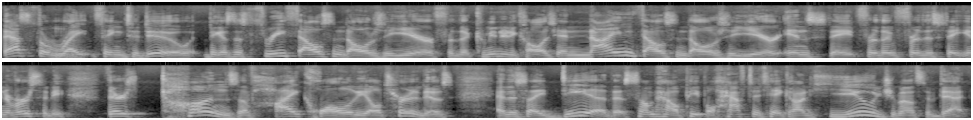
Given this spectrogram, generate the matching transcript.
That's the mm. right thing to do because it's $3,000 a year for the community college and $9,000 a year in state for the, for the state university. There's tons of high quality alternatives. And this idea that somehow people have to take on huge amounts of debt.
